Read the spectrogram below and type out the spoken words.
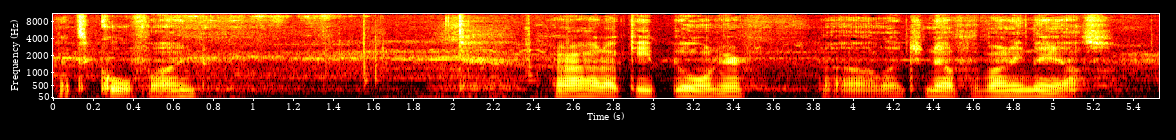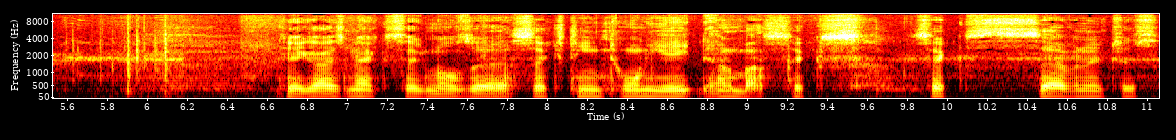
that's a cool find. Alright I'll keep going here. I'll let you know if I find anything else. Okay guys next signal is a 1628 down about six six seven inches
